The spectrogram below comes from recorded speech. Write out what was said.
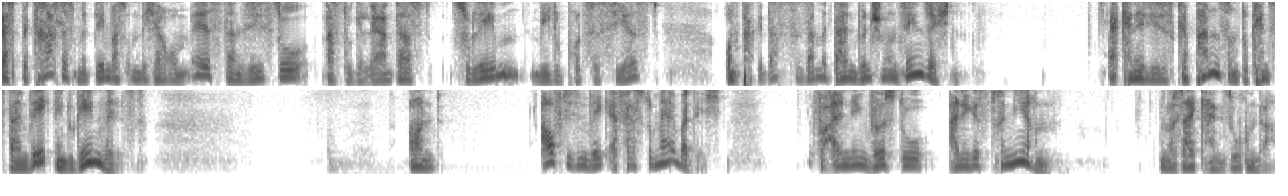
das betrachtest mit dem, was um dich herum ist, dann siehst du, was du gelernt hast zu leben, wie du prozessierst und packe das zusammen mit deinen Wünschen und Sehnsüchten. Erkenne die Diskrepanz und du kennst deinen Weg, den du gehen willst. Und auf diesem Weg erfährst du mehr über dich. Vor allen Dingen wirst du einiges trainieren. Nur sei kein Suchender.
